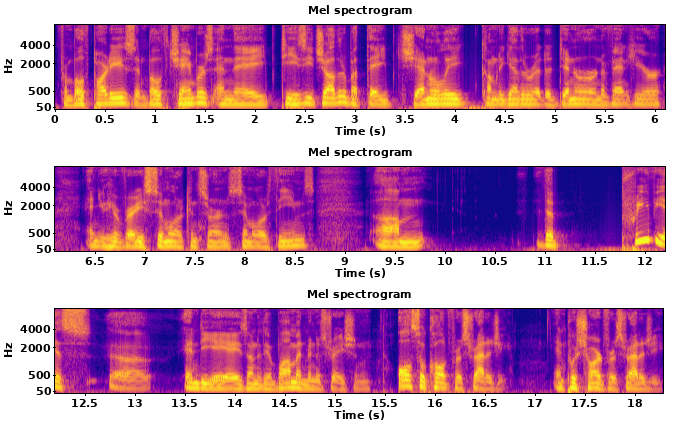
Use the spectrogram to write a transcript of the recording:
from both parties and both chambers, and they tease each other, but they generally come together at a dinner or an event here, and you hear very similar concerns, similar themes. Um, the previous uh, NDAAs under the Obama administration also called for a strategy and pushed hard for a strategy.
